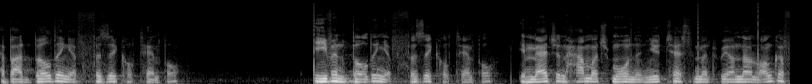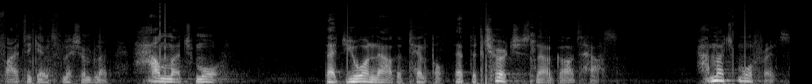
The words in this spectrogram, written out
about building a physical temple. Even building a physical temple. Imagine how much more in the New Testament we are no longer fighting against flesh and blood. How much more that you are now the temple, that the church is now God's house. How much more, friends?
